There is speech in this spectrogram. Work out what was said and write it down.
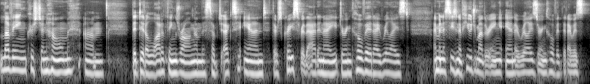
loving Christian home um, that did a lot of things wrong on this subject, and there's grace for that. And I, during COVID, I realized I'm in a season of huge mothering, and I realized during COVID that I was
